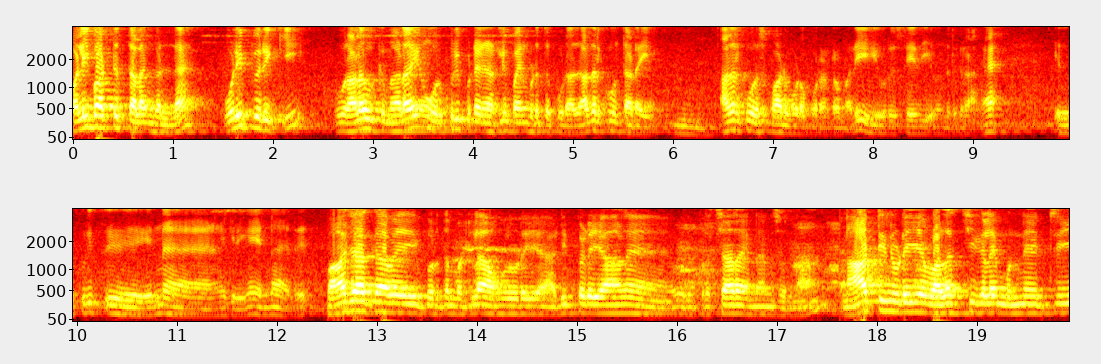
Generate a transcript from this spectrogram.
வழிபாட்டு தலங்களில் ஒளிப்பெருக்கி ஒரு அளவுக்கு மேலேயும் ஒரு குறிப்பிட்ட நேரத்திலையும் பயன்படுத்தக்கூடாது அதற்கும் தடை அதற்கு ஒரு ஸ்குவாடு போட போகிறன்ற மாதிரி ஒரு செய்தி வந்திருக்கிறாங்க. இது குறித்து என்ன நினைக்கிறீங்க? என்ன இது? பாஜகவை பொறுத்த மட்டும் அவங்களுடைய அடிப்படையான ஒரு பிரச்சாரம் என்னன்னு சொன்னா நாட்டினுடைய வளர்ச்சிகளை முன்னேற்றி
